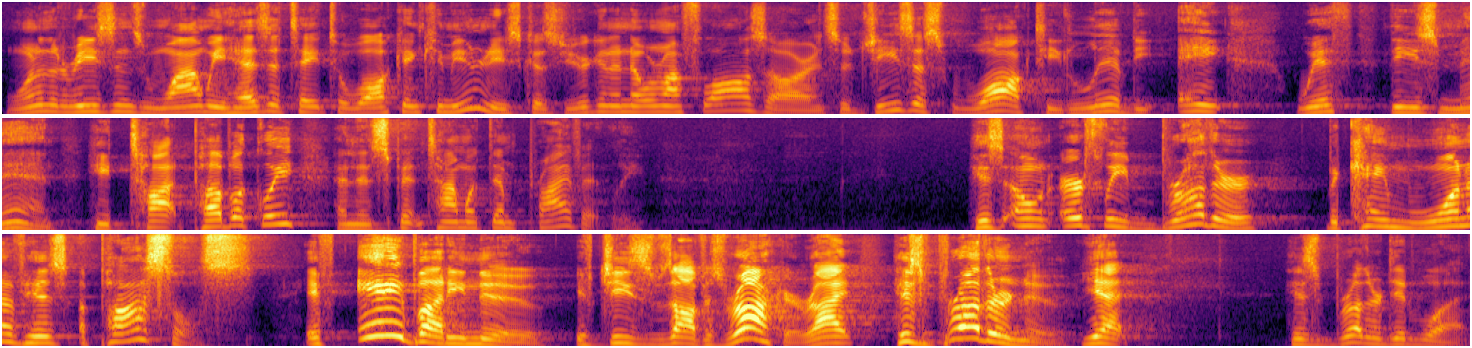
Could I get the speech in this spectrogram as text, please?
One of the reasons why we hesitate to walk in communities because you're going to know where my flaws are. And so Jesus walked, he lived, he ate with these men. He taught publicly and then spent time with them privately. His own earthly brother became one of his apostles. If anybody knew if Jesus was off his rocker, right? His brother knew. Yet, his brother did what?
